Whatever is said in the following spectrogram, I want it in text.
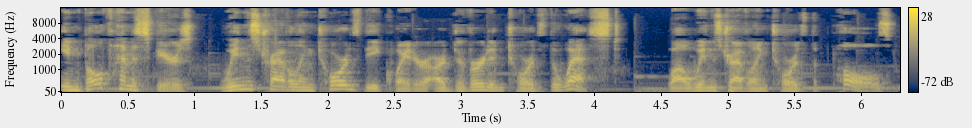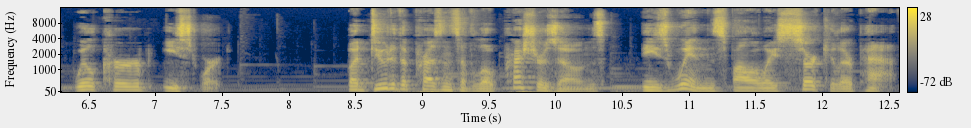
In both hemispheres, winds traveling towards the equator are diverted towards the west, while winds traveling towards the poles will curve eastward. But due to the presence of low pressure zones, these winds follow a circular path.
